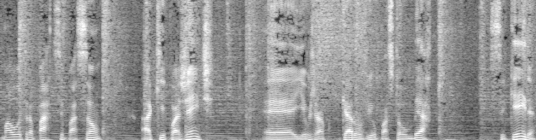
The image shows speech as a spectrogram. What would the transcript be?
Uma outra participação aqui com a gente, é, e eu já quero ouvir o pastor Humberto Siqueira.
